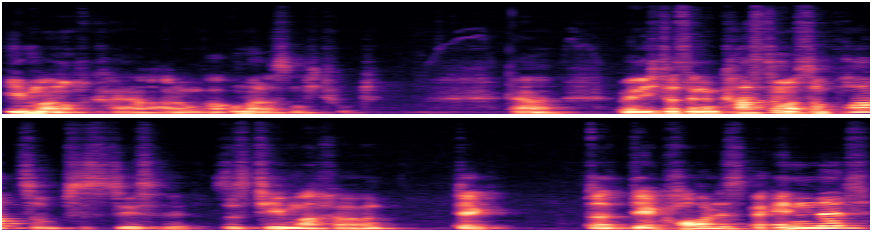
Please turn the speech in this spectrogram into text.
immer noch keine Ahnung, warum er das nicht tut. Ja, wenn ich das in einem Customer Support System mache und der, der Call ist beendet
